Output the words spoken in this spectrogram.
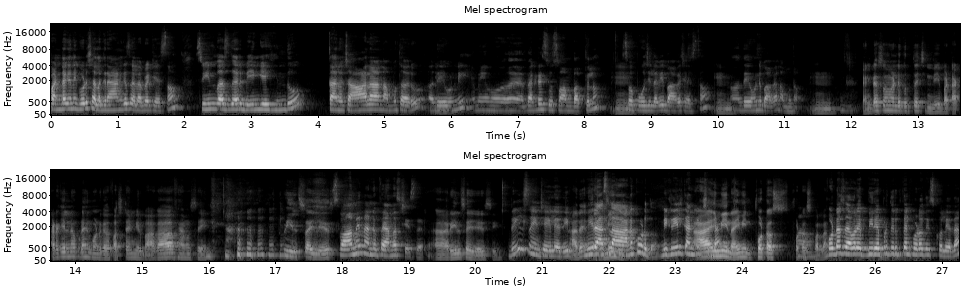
పండగని కూడా చాలా గ్రాండ్గా సెలబ్రేట్ చేస్తాం. శ్రీనివాస్ గారు బీయింగ్ ఏ హిందూ తను చాలా నమ్ముతారు దేవుణ్ణి. మేము వెంకటేశ్వర స్వామి భక్తులు. సో పూజలు అవి బాగా చేస్తాం. దేవుణ్ణి బాగా నమ్ముతాం. వెంకటేశ్వర స్వామి అంటే గుర్తొచ్చింది బట్ అక్కడికి వెళ్ళినప్పుడు అనుకోండి కదా ఫస్ట్ టైం మీరు బాగా ఫేమస్ అయ్యింది. రీల్స్ చేసి. స్వామి నన్ను ఫేమస్ చేశారు. రీల్స్ చేసి. రీల్స్ నేను చేయలేదు. మీరు అసలు అనకూడదు. మీకు reel I mean I mean photos photos వల్ల. ఫొటోస్ ఎవరు మీరు ఎప్పుడు తిరుపతి ఫోటో తీసుకోలేదా?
